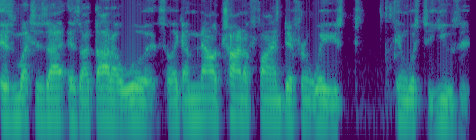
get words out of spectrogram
as much as I as I thought I would. So like I'm now trying to find different ways in which to use it.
